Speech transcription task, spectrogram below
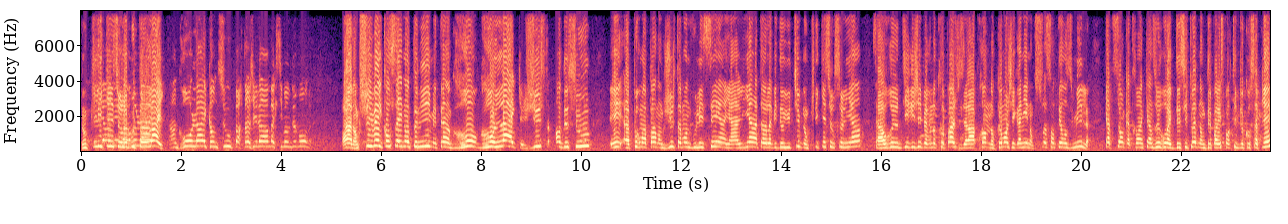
donc cliquez sur le bouton like. Un gros like en dessous, partagez-la un maximum de monde. Voilà, donc suivez le conseil d'Anthony, mettez un gros gros like juste en dessous. Et euh, pour ma part, donc juste avant de vous laisser, hein, il y a un lien à l'intérieur de la vidéo YouTube, donc cliquez sur ce lien, ça va rediriger vers une autre page, vous allez apprendre donc comment j'ai gagné donc 71 495 euros avec deux sites web, donc des paris sportifs de course à pied.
